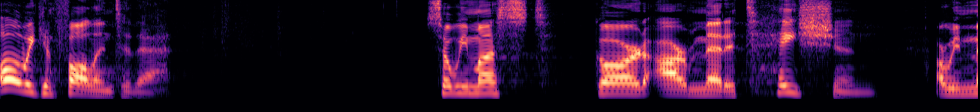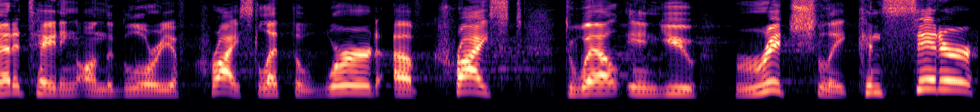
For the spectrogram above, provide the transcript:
Oh, we can fall into that. So we must guard our meditation are we meditating on the glory of Christ? Let the word of Christ dwell in you richly. Consider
